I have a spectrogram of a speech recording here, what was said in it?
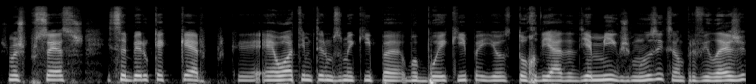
os meus processos e saber o que é que quero, porque é ótimo termos uma equipa, uma boa equipa, e eu estou rodeada de amigos músicos, é um privilégio,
